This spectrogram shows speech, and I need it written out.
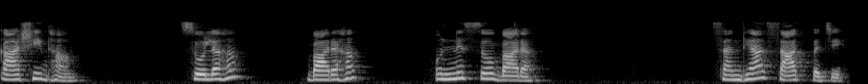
काशी धाम सोलह बारह उन्नीस सौ बारह, संध्या सात बजे।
